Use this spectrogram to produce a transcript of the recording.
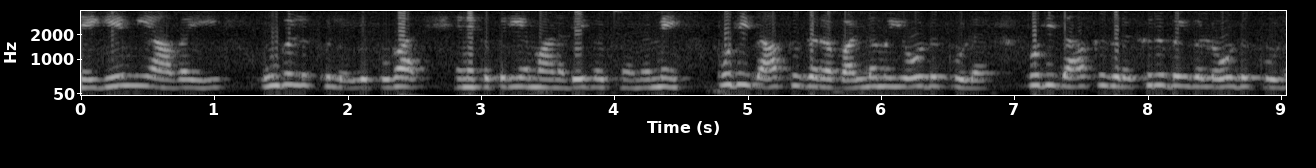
நெகேமியாவை உங்களுக்குள் எழுப்புவார். எனக்கு பிரியமான தெய்வ ஜனமே புதிதாக்குகிற வல்லமையோடு கூட புதிதாக்குகிற கிருபைகளோடு கூட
